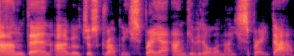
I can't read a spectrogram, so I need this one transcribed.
And then I will just grab my sprayer and give it all a nice spray down.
